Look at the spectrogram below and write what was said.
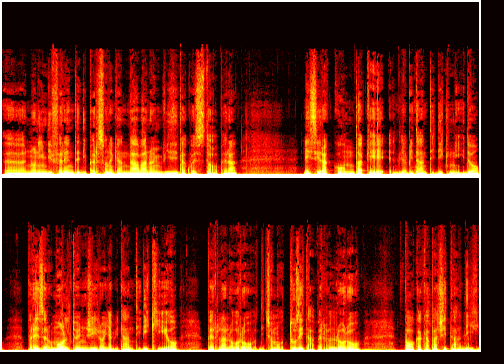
eh, non indifferente di persone che andavano in visita a quest'opera e si racconta che gli abitanti di Cnido presero molto in giro gli abitanti di Chio per la loro, diciamo, ottusità, per la loro poca capacità di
